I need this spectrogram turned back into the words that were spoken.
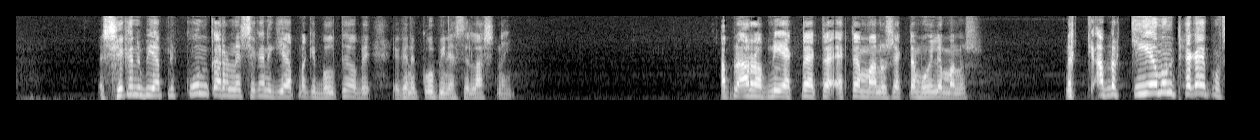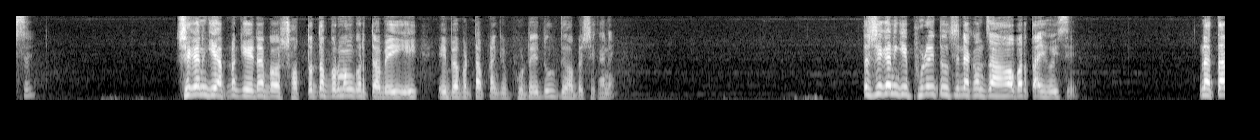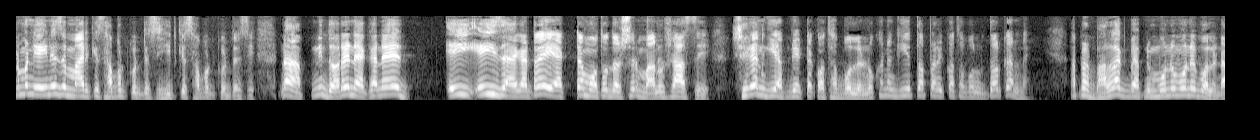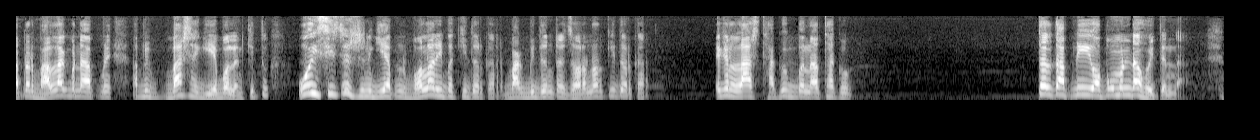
সেখানে গিয়ে আপনি কোন কারণে সেখানে গিয়ে আপনাকে বলতে হবে, এখানে কপিনাসের লাশ নাই? আপনার, আর আপনি একটা একটা একটা মানুষ, একটা মহিলা মানুষ, না আপনার কি এমন ঠেকায় পড়ছে? সেখানে গিয়ে আপনাকে এটা সত্যতা প্রমাণ করতে হবে, এই এই ব্যাপারটা আপনাকে ফুটিয়ে তুলতে হবে সেখানে। তো সেখানে গিয়ে ফুটিয়ে তুলছেন, এখন যা হবার তাই হয়েছে না, তার মানে এই না যে মারকে সাপোর্ট করতেছি হিটকে সাপোর্ট করতেছি। না, আপনি ধরেন এখানে এই এই জায়গাটায় একটা মতদর্শের মানুষ আছে। সেখানে গিয়ে আপনি একটা কথা বললেন, ওখানে গিয়ে তো আপনার কথা বলার দরকার নাই। আপনার ভালো লাগবে, আপনি মনে মনে বলেন। আপনার ভালো লাগবে না, আপনি আপনি বাসায় গিয়ে বলেন। কিন্তু ওই সিচুয়েশনে গিয়ে আপনার বলারই বা কি দরকার? বাকবিদনটা জড়ানোর কি দরকার? এখানে লাশ থাকুক বা না থাকুক, তাহলে তো আপনি অপমানটা হইতেন না।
